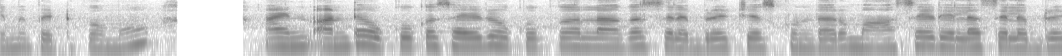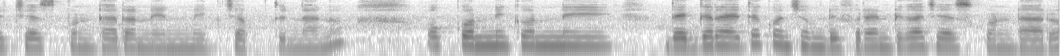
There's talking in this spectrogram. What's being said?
ఏమి పెట్టుకోము. అండ్ అంటే ఒక్కొక్క సైడ్ ఒక్కొక్కలాగా సెలబ్రేట్ చేసుకుంటారు. మా సైడ్ ఎలా సెలబ్రేట్ చేసుకుంటారో నేను మీకు చెప్తున్నాను. కొన్ని కొన్ని దగ్గర అయితే కొంచెం డిఫరెంట్గా చేసుకుంటారు.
